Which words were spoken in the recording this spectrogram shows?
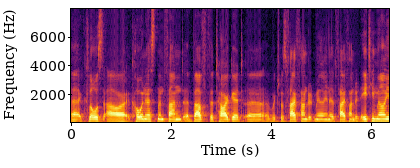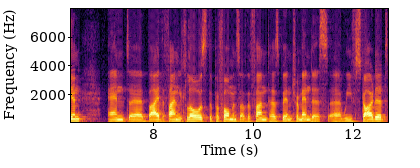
uh, closed our co-investment fund above the target, uh, which was 500 million at 580 million. And uh, by the final close, the performance of the fund has been tremendous. Uh, we've started,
